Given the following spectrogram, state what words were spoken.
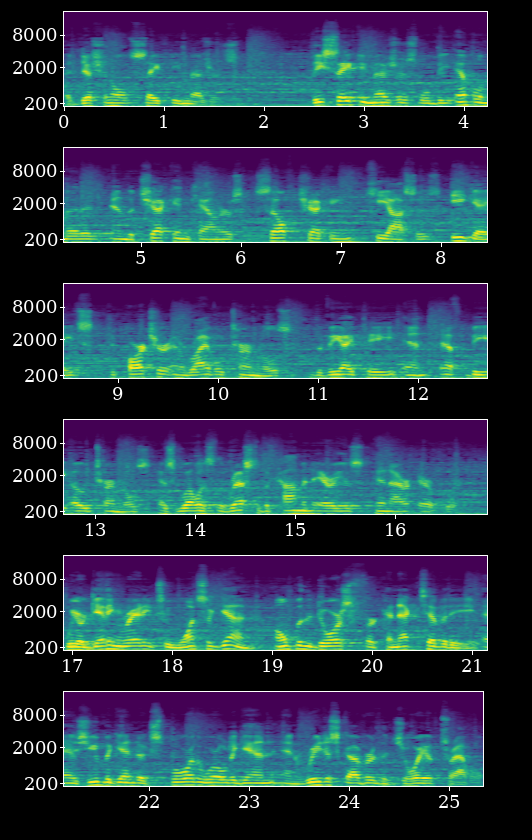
additional safety measures. These safety measures will be implemented in the check-in counters, self-checking kiosks, e-gates, departure and arrival terminals, the VIP and FBO terminals, as well as the rest of the common areas in our airport. We are getting ready to once again open the doors for connectivity as you begin to explore the world again and rediscover the joy of travel.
